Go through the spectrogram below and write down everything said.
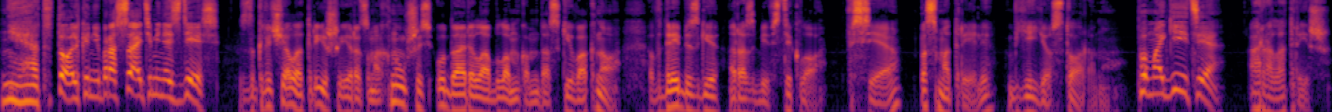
«Нет, только не бросайте меня здесь!» — закричала Триша и, размахнувшись, ударила обломком доски в окно, вдребезги разбив стекло. Все посмотрели в ее сторону. «Помогите!» — орала Триш.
